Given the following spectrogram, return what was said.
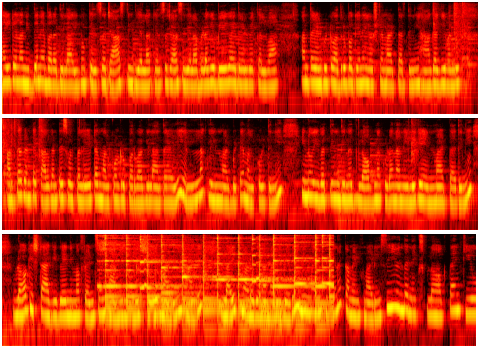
ನೈಟೆಲ್ಲ ನಿದ್ದೆನೇ ಬರೋದಿಲ್ಲ, ಇನ್ನೂ ಕೆಲಸ ಜಾಸ್ತಿ ಇದೆಯಲ್ಲ, ಕೆಲಸ ಜಾಸ್ತಿ ಇದೆಯಲ್ಲ, ಬೆಳಗ್ಗೆ ಬೇಗ ಎದ್ದೇಳಬೇಕಲ್ವಾ ಅಂತ ಹೇಳ್ಬಿಟ್ಟು ಅದ್ರ ಬಗ್ಗೆನೇ ಯೋಚನೆ ಮಾಡ್ತಾ ಇರ್ತೀನಿ. ಹಾಗಾಗಿ ಒಂದು ಅರ್ಧ ಗಂಟೆ, ಕಾಲು ಗಂಟೆ ಸ್ವಲ್ಪ ಲೇಟಾಗಿ ಮಲ್ಕೊಂಡ್ರೂ ಪರವಾಗಿಲ್ಲ ಅಂತ ಹೇಳಿ ಎಲ್ಲ ಕ್ಲೀನ್ ಮಾಡಿಬಿಟ್ಟೆ, ಮಲ್ಕೊಳ್ತೀನಿ. ಇನ್ನು ಇವತ್ತಿನ ದಿನದ ವ್ಲಾಗ್ನ ಕೂಡ ನಾನು ಇಲ್ಲಿಗೆ ಎಂಡ್ ಮಾಡ್ತಾ ಇದ್ದೀನಿ. ವ್ಲಾಗ್ ಇಷ್ಟ ಆಗಿದ್ರೆ ನಿಮ್ಮ ಫ್ರೆಂಡ್ಸ್ ಆ್ಯಂಡ್ ಫ್ಯಾಮಿಲಿಗೆ ಶೇರ್ ಮಾಡಿ, ಹಾಗೆ ಲೈಕ್ ಮಾಡೋದನ್ನು ಮರಿಬೇಡಿ. ನಿಮ್ಮ ಅನಿಸಿಕೆನ ಕಮೆಂಟ್ ಮಾಡಿ. See you in the next vlog thank you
